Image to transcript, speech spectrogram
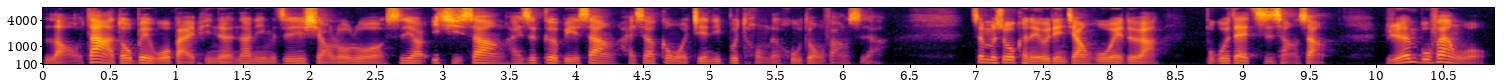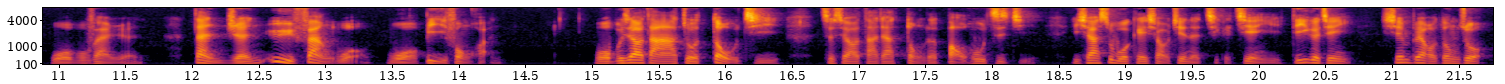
老大都被我摆平了，那你们这些小喽啰是要一起上，还是个别上，还是要跟我建立不同的互动方式啊？这么说可能有点江湖味，对吧？不过在职场上，人不犯我，我不犯人；但人欲犯我，我必奉还。我不是要大家做斗鸡，这是要大家懂得保护自己。以下是我给小健的几个建议：第一个建议，先不要有动作，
